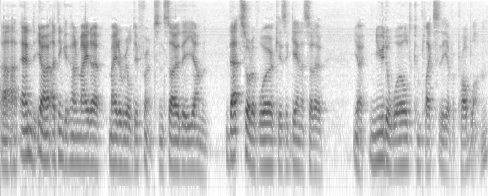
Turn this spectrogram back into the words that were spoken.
Uh, and you know, I think it kind of made a made a real difference. And so the um, that sort of work is again a sort of you know new to world complexity of a problem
